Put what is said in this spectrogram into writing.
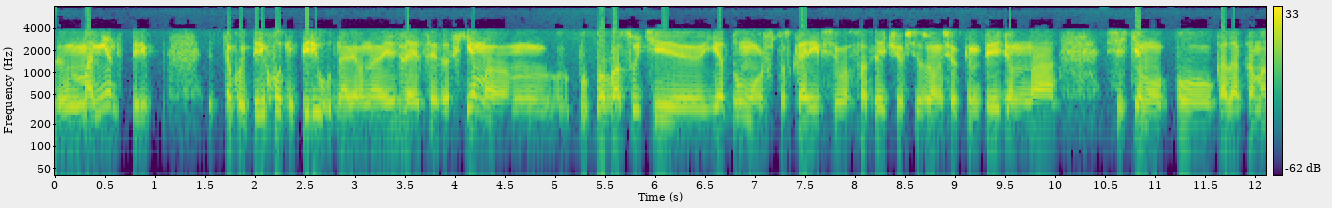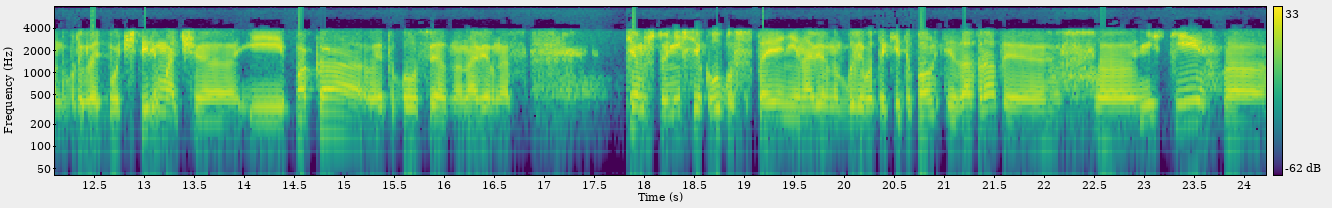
момент, такой переходный период, наверное, является эта схема. По, по сути, я думаю, что, скорее всего, со следующего сезона все-таки мы перейдем на систему, по, когда команда будет играть по 4 матча. И пока это было связано, наверное, с тем, что не все клубы в состоянии, наверное, были вот такие дополнительные затраты э, нести, э,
